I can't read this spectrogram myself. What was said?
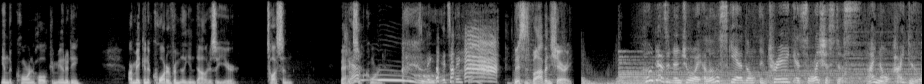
in the cornhole community are making a quarter of a million dollars a year tossing bags yeah. of corn. It's a big, it's a big thing. This is Bob and Sheri. Who doesn't enjoy a little scandal, intrigue, and salaciousness? I know I do.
